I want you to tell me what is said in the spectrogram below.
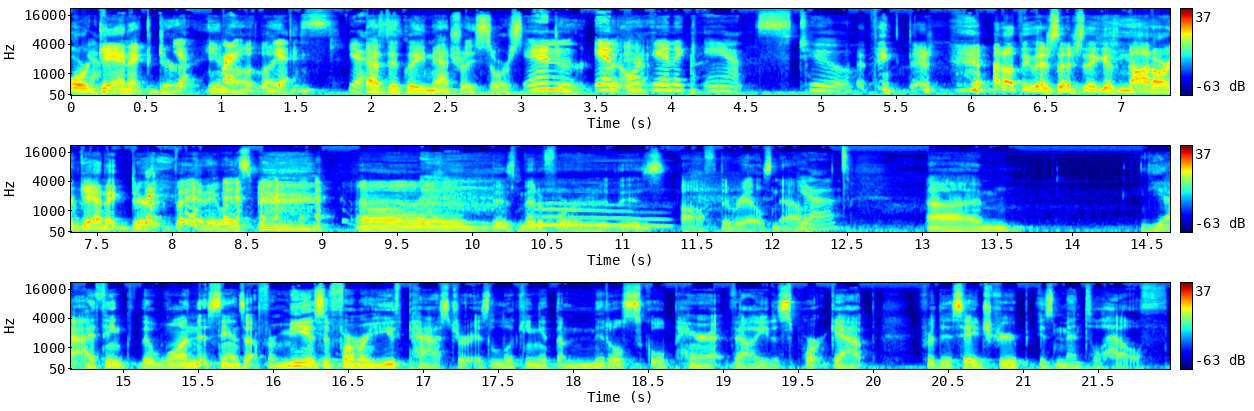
organic dirt Yeah, you know right, like yes, yes. ethically naturally sourced and dirt and but yeah. organic ants too. I think there's, I don't think there's such thing as not organic dirt, but anyways, um, this metaphor is off the rails now. Yeah. Um, yeah, I think the one that stands out for me as a former youth pastor is looking at the middle school parent value to support gap for this age group is mental health.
